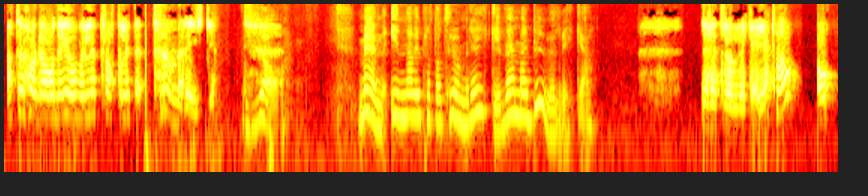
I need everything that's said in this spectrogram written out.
att du hörde av dig och ville prata lite trumreiki. Ja. Men innan vi pratar trumreiki, vem är du Ulrika? Jag heter Ulrika Ekman och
